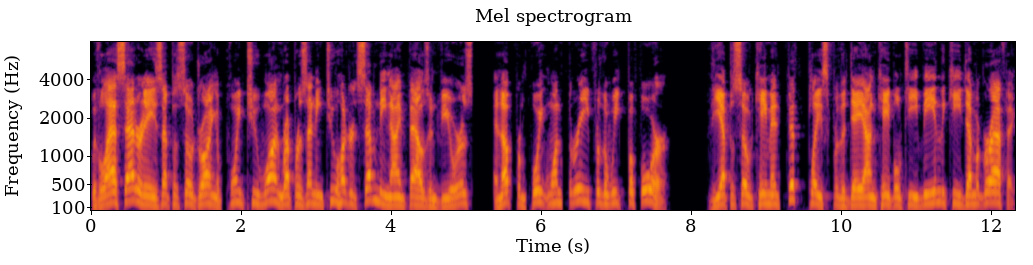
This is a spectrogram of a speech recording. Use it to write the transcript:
with last Saturday's episode drawing a .21 representing 279,000 viewers and up from .13 for the week before. The episode came in fifth place for the day on cable TV in the key demographic.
